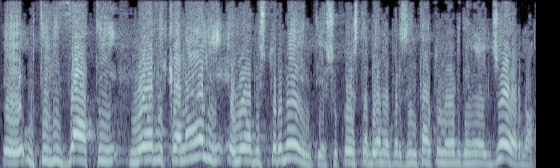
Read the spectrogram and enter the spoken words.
eh, utilizzati nuovi canali e nuovi strumenti e su questo abbiamo presentato un ordine del giorno,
